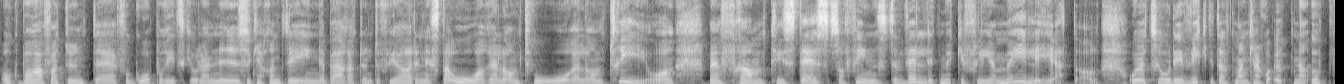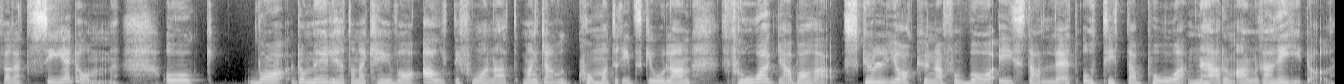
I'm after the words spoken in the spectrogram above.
Och bara för att du inte får gå på ridskola nu så kanske inte det innebär att du inte får göra det nästa år eller om två år eller om tre år. Men fram tills dess så finns det väldigt mycket fler möjligheter. Och jag tror det är viktigt att man kanske öppnar upp för att se dem. Och vad, de möjligheterna kan ju vara allt ifrån att man kanske kommer till ridskolan, frågar bara, skulle jag kunna få vara i stallet och titta på när de andra rider?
